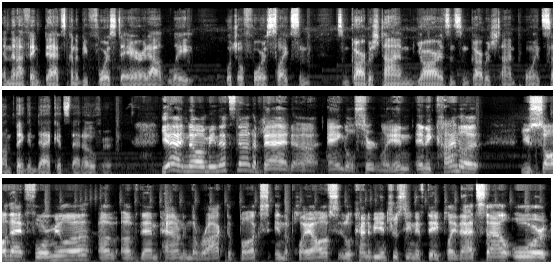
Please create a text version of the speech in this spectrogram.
and then I think Dak's going to be forced to air it out late, which will force like some some garbage time yards and some garbage time points. So I'm thinking Dak gets that over. Yeah, no, I mean that's not a bad uh, angle, certainly, and and it kind of you saw that formula of, of them pounding the rock, the Bucs in the playoffs. It'll kind of be interesting if they play that style or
